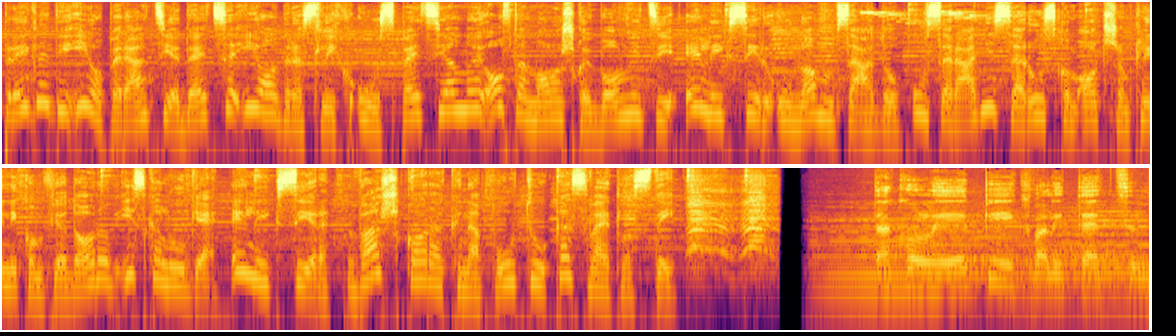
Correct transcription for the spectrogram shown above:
Pregledi i operacije dece i odraslih u specijalnoj oftalmološkoj bolnici Eliksir u Novom Sadu u saradnji sa Ruskom očnom klinikom Fjodorov iz Kaluge. Eliksir, vaš korak na putu ka svetlosti. Tako lepi i kvalitetni,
